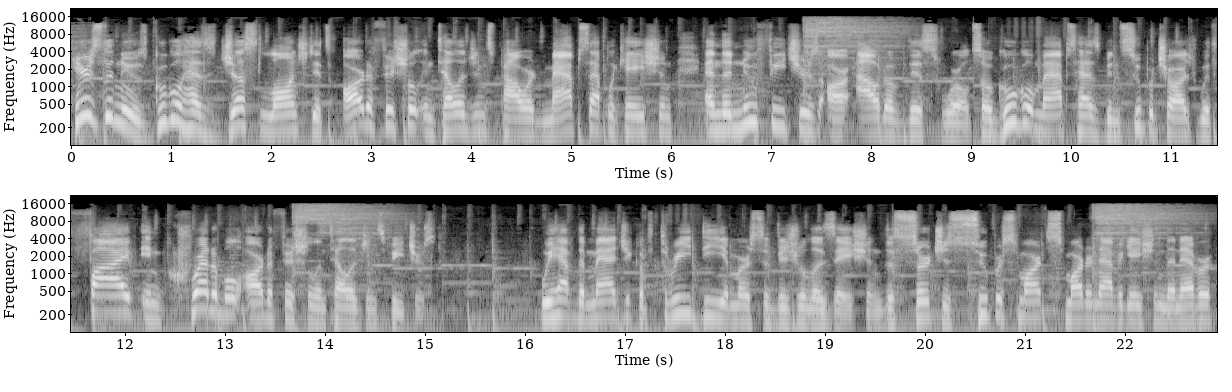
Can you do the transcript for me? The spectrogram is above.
Here's the news Google has just launched its artificial intelligence powered Maps application, and the new features are out of this world. So, Google Maps has been supercharged with five incredible artificial intelligence features. We have the magic of 3D immersive visualization. The search is super smart, smarter navigation than ever,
